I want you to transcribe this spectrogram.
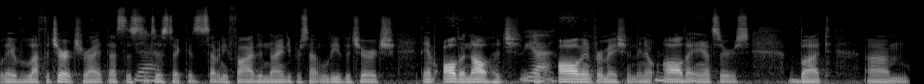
they've left the church, right? That's the Yeah. statistic is 75 to 90% leave the church. They have all the knowledge, they have Yeah. all the information, they know all the answers, but um,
